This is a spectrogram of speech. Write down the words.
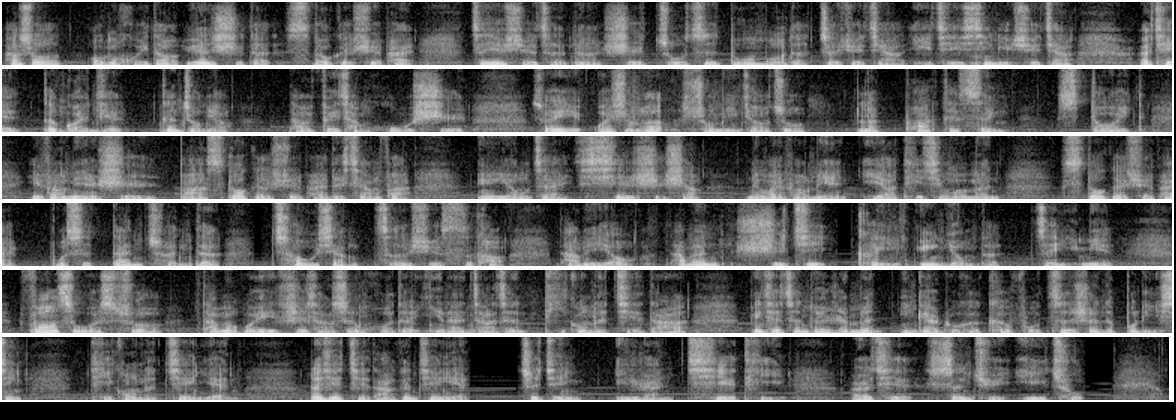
他说：“我们回到原始的斯多葛学派，这些学者呢是足智多谋的哲学家以及心理学家，而且更关键、更重要，他们非常务实。所以，为什么书名叫做《The Practicing Stoic》？一方面是把斯多葛学派的想法运用在现实上，另外一方面也要提醒我们，斯多葛学派。”不是单纯的抽象哲学思考，他们有他们实际可以运用的这一面。方式我是说，他们为日常生活的疑难杂症提供了解答，并且针对人们应该如何克服自身的不理性提供了建言。那些解答跟建言至今依然切题，而且深具益处。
